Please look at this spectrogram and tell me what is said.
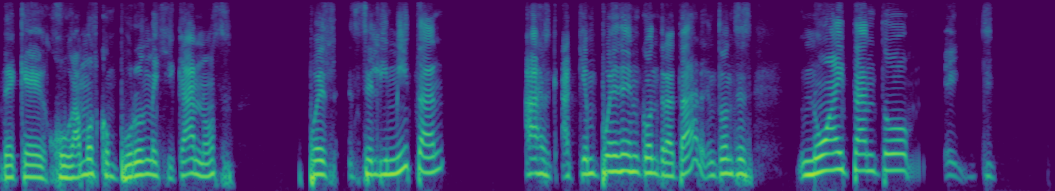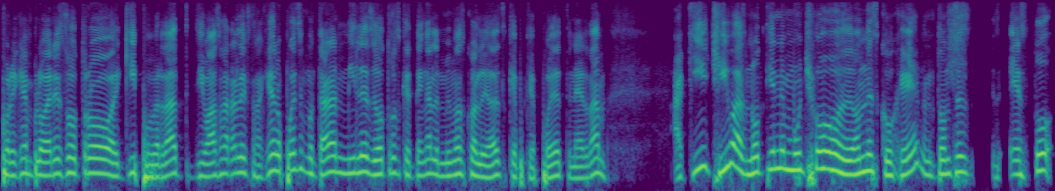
de que jugamos con puros mexicanos, pues se limitan a, a quién pueden contratar. Entonces, no hay tanto. Eh, por ejemplo, eres otro equipo, ¿verdad? Si vas a agarrar al extranjero, puedes encontrar a miles de otros que tengan las mismas cualidades que, puede tener Dam. Aquí Chivas no tiene mucho de dónde escoger, entonces esto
